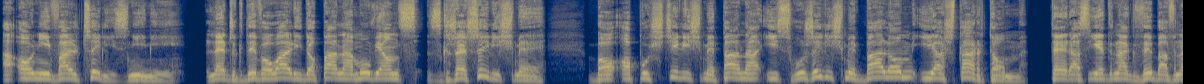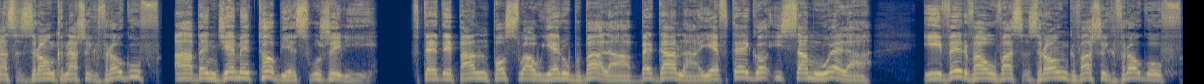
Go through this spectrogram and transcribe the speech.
a oni walczyli z nimi. Lecz gdy wołali do Pana, mówiąc, zgrzeszyliśmy, bo opuściliśmy Pana i służyliśmy Balom i Asztartom. Teraz jednak wybaw nas z rąk naszych wrogów, a będziemy Tobie służyli. Wtedy Pan posłał Jerubbala, Bedana, Jeftego i Samuela i wyrwał was z rąk waszych wrogów,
